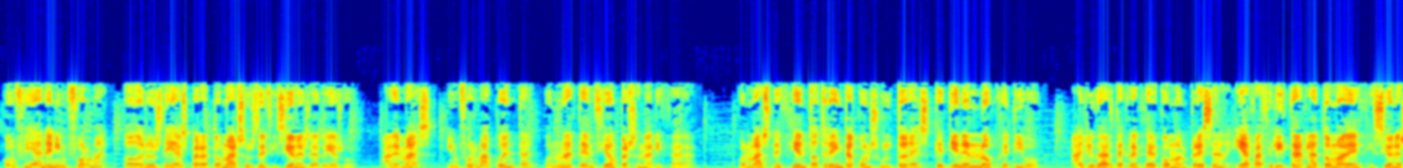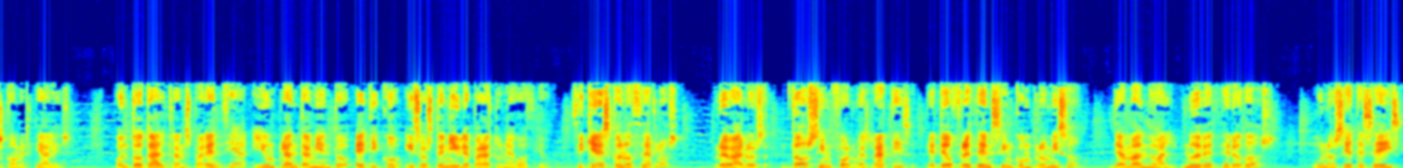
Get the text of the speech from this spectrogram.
confían en Informa todos los días para tomar sus decisiones de riesgo. Además, Informa cuenta con una atención personalizada, con más de 130 consultores que tienen un objetivo, ayudarte a crecer como empresa y a facilitar la toma de decisiones comerciales con total transparencia y un planteamiento ético y sostenible para tu negocio. Si quieres conocerlos, prueba los dos informes gratis que te ofrecen sin compromiso llamando al 902 176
